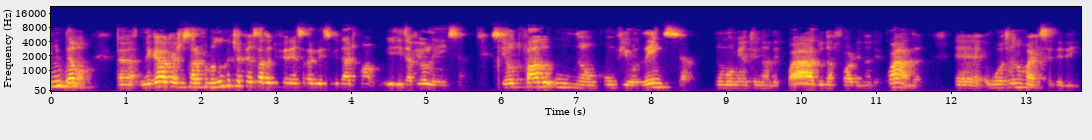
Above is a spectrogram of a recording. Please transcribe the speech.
uhum. Então, uh, legal que a Jussara falou, nunca tinha pensado a diferença da agressividade a, e, e da violência. Se eu falo um não com violência, no momento inadequado, da forma inadequada, é, o outro não vai receber bem.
